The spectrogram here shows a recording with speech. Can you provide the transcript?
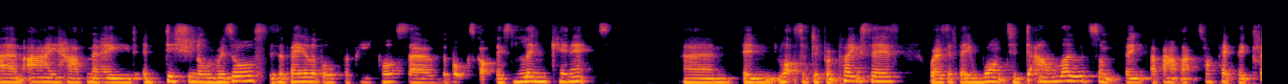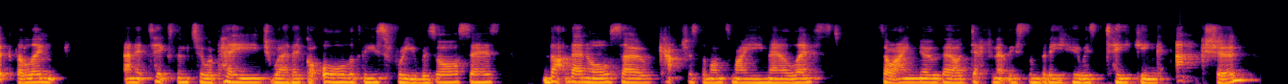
um, I have made additional resources available for people. So the book's got this link in it um, in lots of different places. Whereas if they want to download something about that topic, they click the link and it takes them to a page where they've got all of these free resources. That then also captures them onto my email list. So I know they are definitely somebody who is taking action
